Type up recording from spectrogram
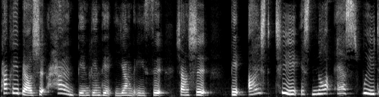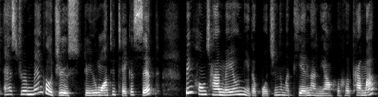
它可以表示和点点点一样的意思，像是 The iced tea is not as sweet as your mango juice. Do you want to take a sip? 冰红茶没有你的果汁那么甜，那你要喝喝看吗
